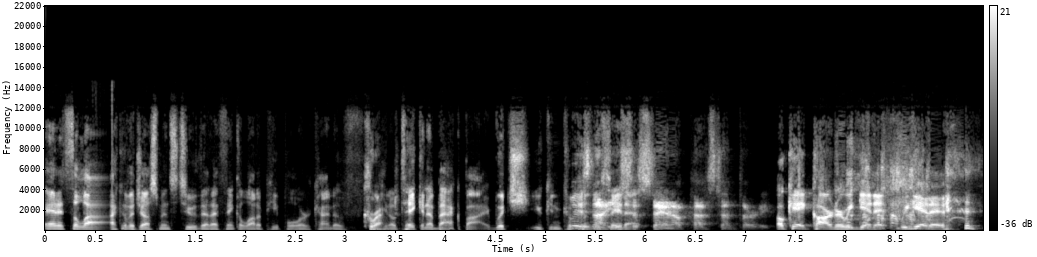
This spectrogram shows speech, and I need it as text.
And it's the lack of adjustments too that I think a lot of people are kind of Correct. you know taken aback by, which you can He's completely not say used that. to staying up past ten thirty. Okay, Carter, we get it. We get it.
